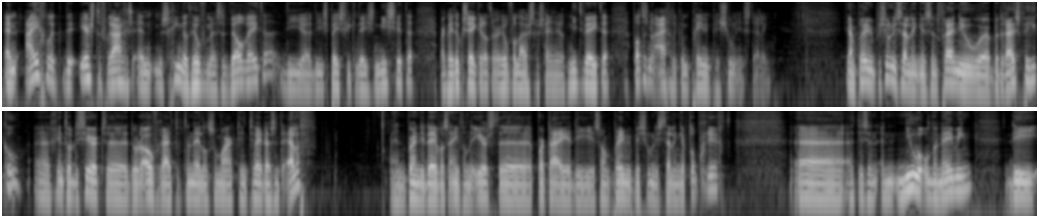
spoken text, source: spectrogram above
En eigenlijk de eerste vraag is, en misschien dat heel veel mensen het wel weten, die, die specifiek in deze niche zitten, maar ik weet ook zeker dat er heel veel luisteraars zijn die dat niet weten. Wat is nou eigenlijk een premie pensioeninstelling? Ja, een premiepensioeninstelling is een vrij nieuw uh, bedrijfsvehikel, uh, geïntroduceerd door de overheid op de Nederlandse markt in 2011. En Brandy Day was een van de eerste partijen die zo'n premiepensioeninstelling heeft opgericht. het is een, een, nieuwe onderneming die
